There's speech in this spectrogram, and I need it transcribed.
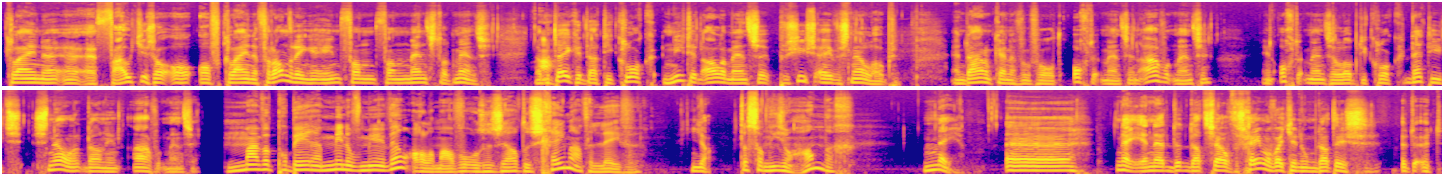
kleine eh, eh, foutjes o- of kleine veranderingen in van, van mens tot mens. Dat Ah. betekent dat die klok niet in alle mensen precies even snel loopt. En daarom kennen we bijvoorbeeld ochtendmensen en avondmensen. In ochtendmensen loopt die klok net iets sneller dan in avondmensen. Maar we proberen min of meer wel allemaal volgens eenzelfde schema te leven. Ja, Dat is dan niet zo handig. nee. Eh, nee, en datzelfde schema wat je noemt, dat is het, het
